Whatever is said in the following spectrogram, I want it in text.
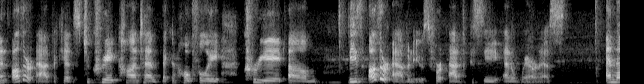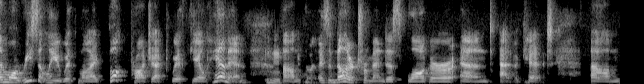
and other advocates to create content that can hopefully create um, these other avenues for advocacy and awareness. And then more recently, with my book project with Gael Hannan, mm-hmm. um, is another tremendous blogger and advocate. Um,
